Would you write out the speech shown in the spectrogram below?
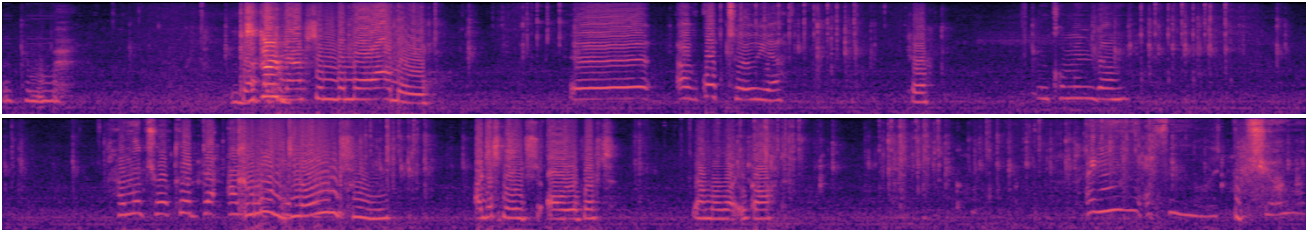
Okay. Just Can I gonna, have some more ammo? Uh, I've got two, yeah. Okay. I'm coming down. How much rocket that Come on down to me. I just need all of it. The ammo that you got. I ain't effing with you.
